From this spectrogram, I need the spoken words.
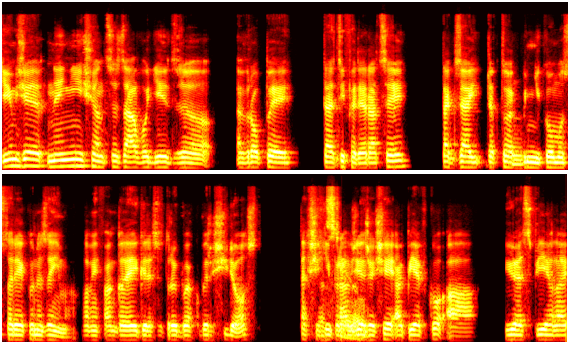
Tím, že není šance závodit z Evropy této federaci, tak, zaj, tak to hmm. nikomu moc tady jako nezajímá. Hlavně v Anglii, kde se to jakoby řeší dost, tak všichni Asi, právě no. řeší IPF a USPLA,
